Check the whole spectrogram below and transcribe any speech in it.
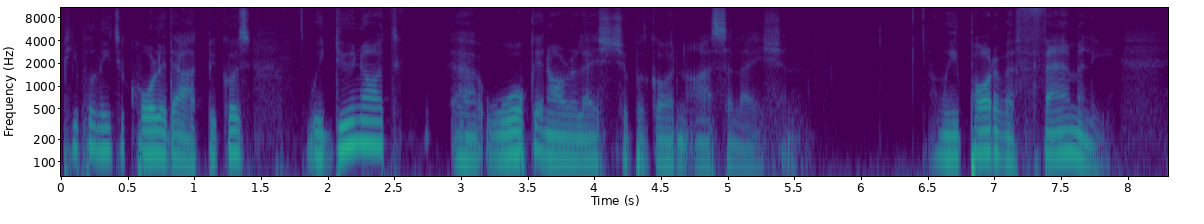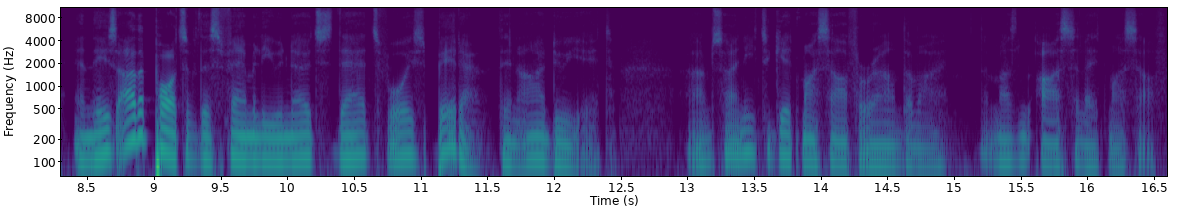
people need to call it out because we do not uh, walk in our relationship with God in isolation. We're part of a family. And there's other parts of this family who knows dad's voice better than I do yet. Um, so I need to get myself around them. I, I mustn't isolate myself.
